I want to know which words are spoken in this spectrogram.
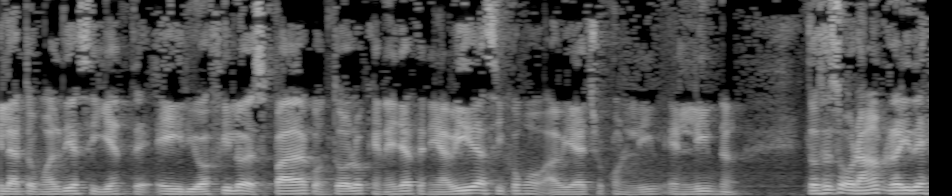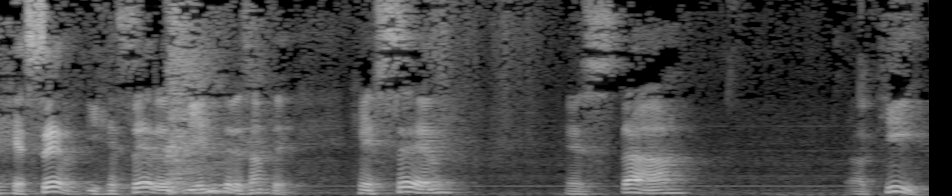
y la tomó al día siguiente e hirió a filo de espada con todo lo que en ella tenía vida, así como había hecho con en Libna. Entonces Oram, rey de Geser, y Geser es bien interesante. Geser está aquí.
